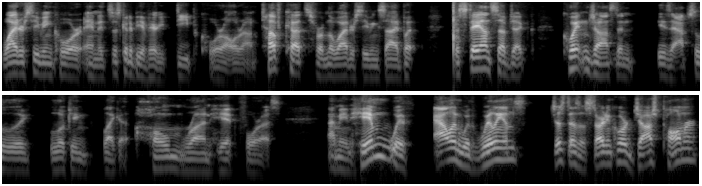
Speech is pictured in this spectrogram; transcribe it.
wide receiving core, and it's just going to be a very deep core all around. Tough cuts from the wide receiving side, but to stay on subject, Quentin Johnston is absolutely looking like a home run hit for us. I mean, him with Allen with Williams just as a starting core, Josh Palmer.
